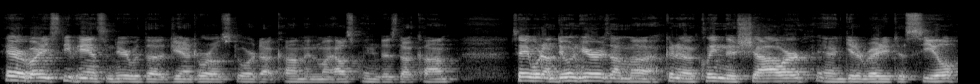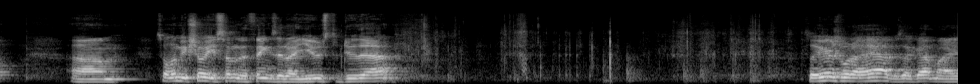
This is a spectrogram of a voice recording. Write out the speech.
Hey everybody, Steve Hansen here with the janitorialstore.com and myhousecleaningbiz.com. Say what I'm doing here is I'm uh, going to clean this shower and get it ready to seal. Um, so let me show you some of the things that I use to do that. So here's what I have is I got my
